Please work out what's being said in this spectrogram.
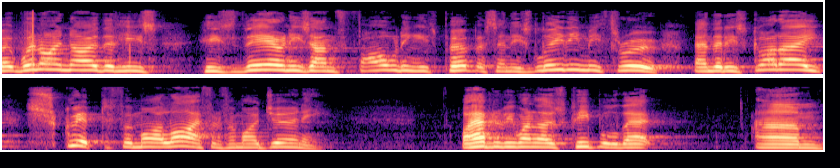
but when I know that He's, he's there and He's unfolding His purpose and He's leading me through and that He's got a script for my life and for my journey. I happen to be one of those people that, um,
